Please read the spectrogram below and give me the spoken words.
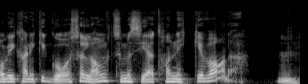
Og vi kan ikke gå så langt som å si at han ikke var der. Mm.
